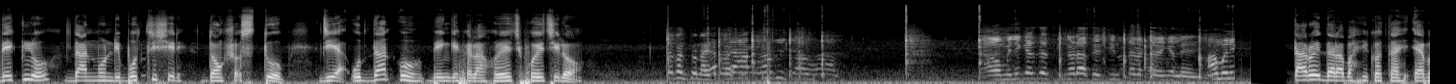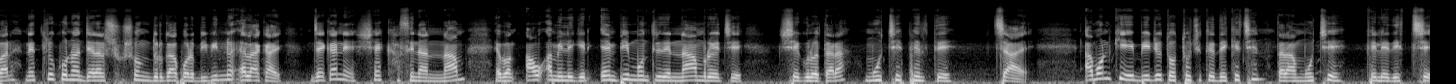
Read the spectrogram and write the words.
দেখল ধানমন্ডি বত্রিশের ধ্বংসস্তূপ জিয়া উদ্যান ও ভেঙে ফেলা হয়ে- হয়েছিল। তারই ধারাবাহিকতায় এবার নেত্রকোনা জেলার সুসং দুর্গাপুর বিভিন্ন এলাকায়, যেখানে শেখ হাসিনার নাম এবং আওয়ামী লীগের এমপি মন্ত্রীদের নাম রয়েছে সেগুলো তারা মুছে ফেলতে চায়। এমনকি ভিডিও তথ্যচিত্রে দেখেছেন তারা মুছে ফেলে দিচ্ছে।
